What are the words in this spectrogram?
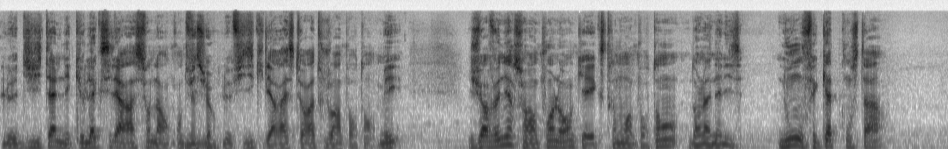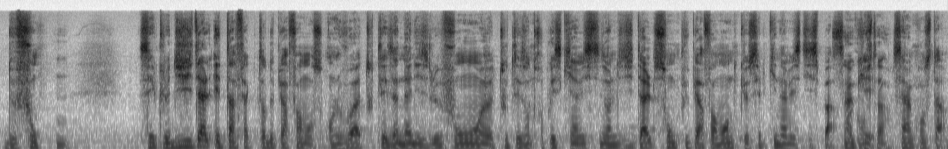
Le digital n'est que l'accélération de la rencontre physique. Le physique, il restera toujours important. Mais je vais revenir sur un point, Laurent, qui est extrêmement important dans l'analyse. Nous, on fait quatre constats de fond. Hmm c'est que le digital est un facteur de performance. On le voit, toutes les analyses le font, euh, toutes les entreprises qui investissent dans le digital sont plus performantes que celles qui n'investissent pas. C'est un constat. C'est un constat.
